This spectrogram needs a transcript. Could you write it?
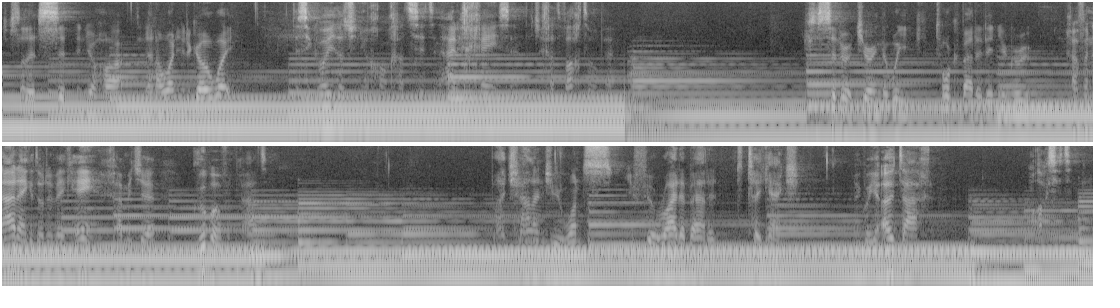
just let it sit in your heart. And then I want you to go away. Dus ik wil je dat je nu gewoon gaat zitten in Heilige Geest en dat je gaat wachten op Hem. Consider it during the week. Talk about it in your group. Ga over nadenken door de week heen. Ga met je groep over praten. But I challenge you, once right about it, to take action. Ik wil je uitdagen om actie te nemen.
